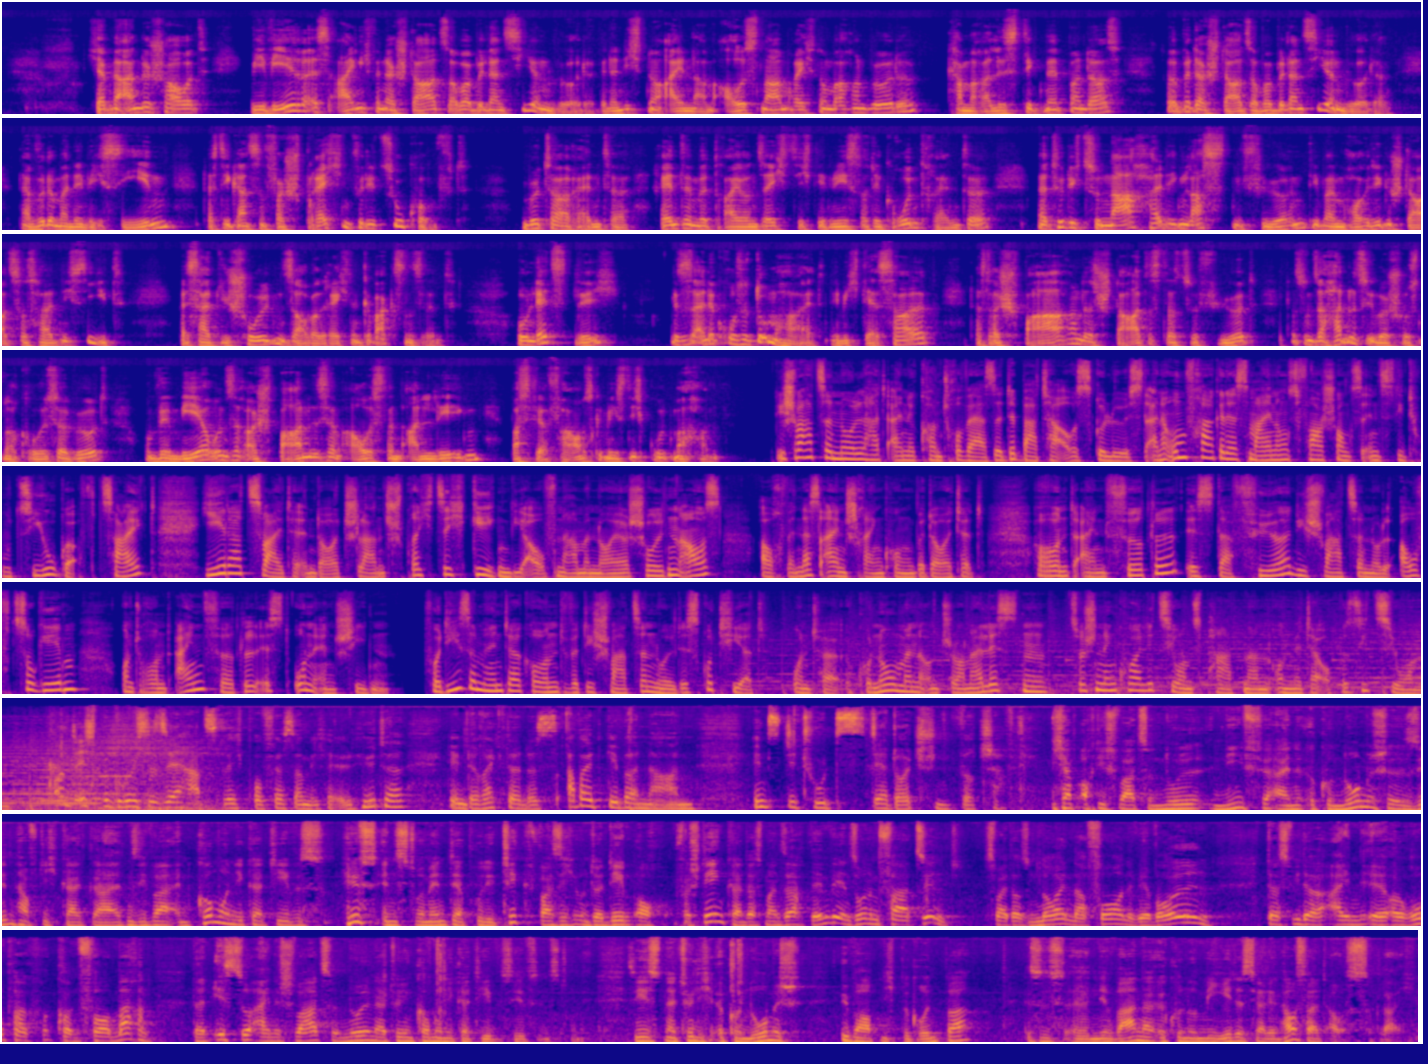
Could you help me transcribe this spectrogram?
Ich habe mir angeschaut, wie wäre es eigentlich, wenn der Staat sauber bilanzieren würde, wenn er nicht nur Einnahmen-Ausnahmenrechnung machen würde, Kameralistik nennt man das, sondern wenn der Staat sauber bilanzieren würde. Dann würde man nämlich sehen, dass die ganzen Versprechen für die Zukunft, Mütterrente, Rente mit 63, demnächst noch die Grundrente, natürlich zu nachhaltigen Lasten führen, die man im heutigen Staatshaushalt nicht sieht, weshalb die Schulden sauber gerechnet gewachsen sind. Und letztlich ist es eine große Dummheit, nämlich deshalb, dass das Sparen des Staates dazu führt, dass unser Handelsüberschuss noch größer wird und wir mehr unserer Ersparnisse im Ausland anlegen, was wir erfahrungsgemäß nicht gut machen. Die schwarze Null hat eine kontroverse Debatte ausgelöst. Eine Umfrage des Meinungsforschungsinstituts YouGov zeigt, jeder Zweite in Deutschland spricht sich gegen die Aufnahme neuer Schulden aus, auch wenn das Einschränkungen bedeutet. Rund ein Viertel ist dafür, die schwarze Null aufzugeben und rund ein Viertel ist unentschieden. Vor diesem Hintergrund wird die schwarze Null diskutiert, unter Ökonomen und Journalisten, zwischen den Koalitionspartnern und mit der Opposition. Und ich begrüße sehr herzlich Professor Michael Hüter, den Direktor des arbeitgebernahen Instituts der deutschen Wirtschaft. Ich habe auch die schwarze Null nie für eine ökonomische Sinnhaftigkeit gehalten. Sie war ein kommunikatives Hilfsinstrument der Politik, was ich unter dem auch verstehen kann, dass man sagt, wenn wir in so einem Pfad sind, 2009 nach vorne, wir wollen das wieder ein äh, europakonform machen, dann ist so eine schwarze Null natürlich ein kommunikatives Hilfsinstrument. Sie ist natürlich ökonomisch überhaupt nicht begründbar. Es ist äh, Nirvana-Ökonomie, jedes Jahr den Haushalt auszugleichen.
